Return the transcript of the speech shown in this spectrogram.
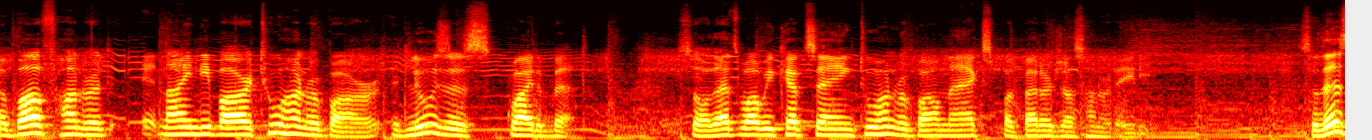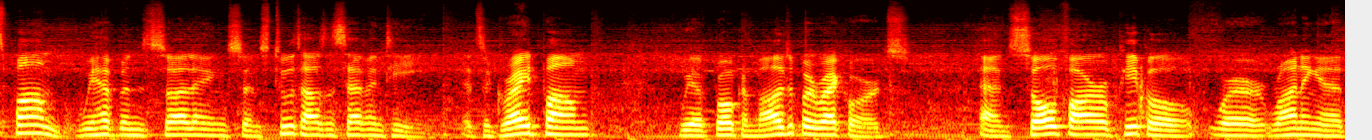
above 190 bar, 200 bar, it loses quite a bit. So that's why we kept saying 200 bar max, but better just 180. So this pump we have been selling since 2017. It's a great pump. We have broken multiple records and so far people were running it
